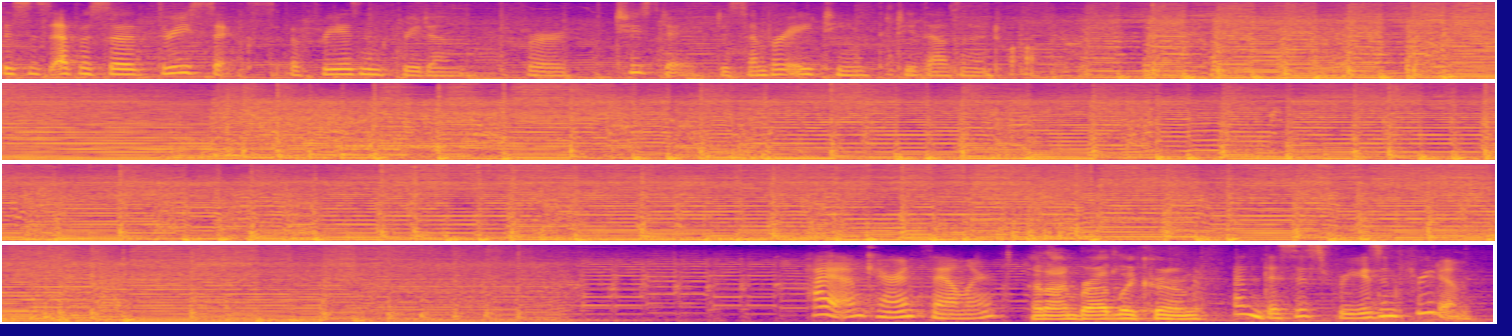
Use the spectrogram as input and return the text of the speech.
This is episode 36 of Free as in Freedom for Tuesday, December 18th, 2012. Karen Sandler, And I'm Bradley Kuhn. and this is Free as in Freedom.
